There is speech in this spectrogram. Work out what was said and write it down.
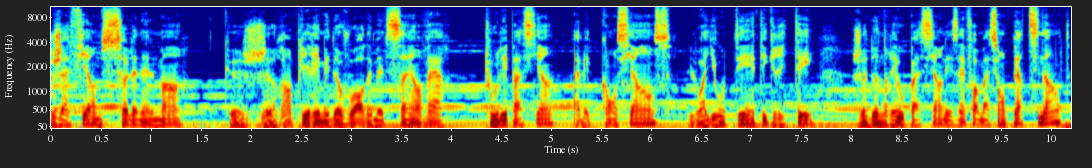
J'affirme solennellement que je remplirai mes devoirs de médecin envers tous les patients avec conscience, loyauté, intégrité. Je donnerai aux patients les informations pertinentes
